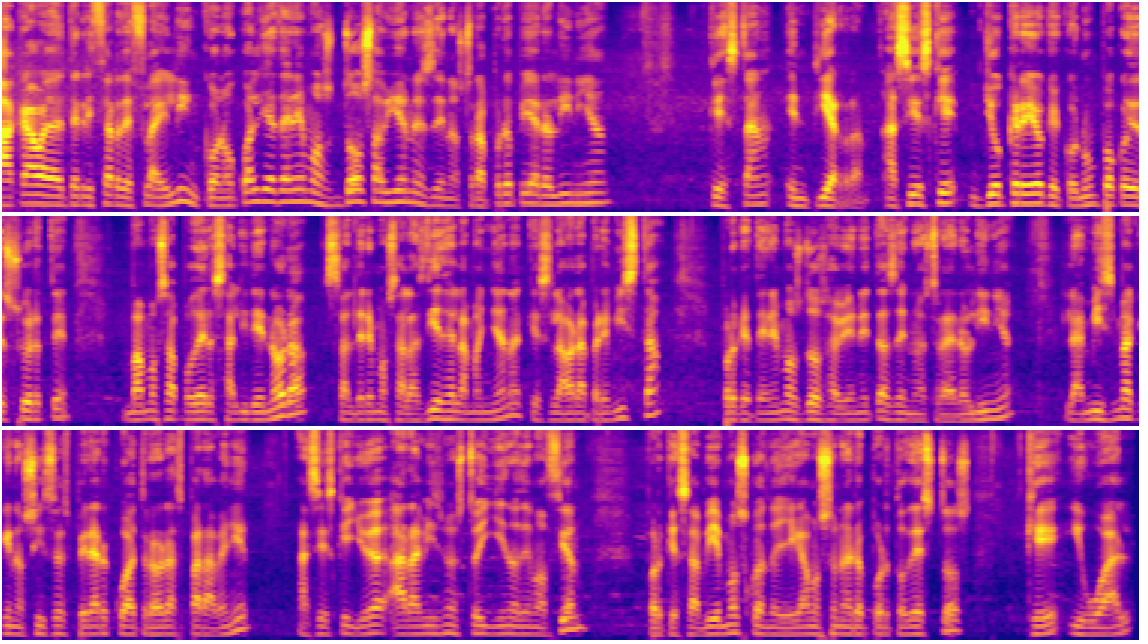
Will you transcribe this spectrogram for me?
acaba de aterrizar de Flylink, con lo cual ya tenemos dos aviones de nuestra propia aerolínea que están en tierra. Así es que yo creo que con un poco de suerte vamos a poder salir en hora. Saldremos a las 10 de la mañana, que es la hora prevista, porque tenemos dos avionetas de nuestra aerolínea, la misma que nos hizo esperar cuatro horas para venir. Así es que yo ahora mismo estoy lleno de emoción, porque sabíamos cuando llegamos a un aeropuerto de estos que igual,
